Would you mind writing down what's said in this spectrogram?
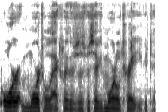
Or mortal, actually. There's a specific mortal trait you could take.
